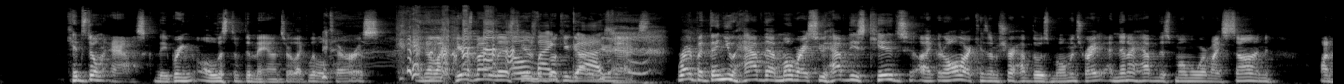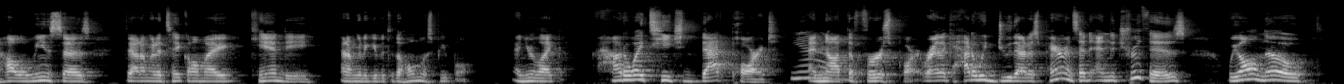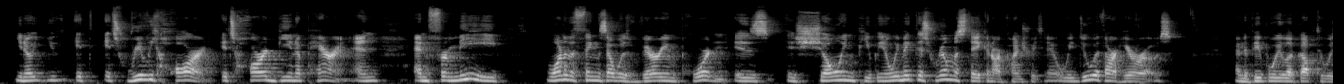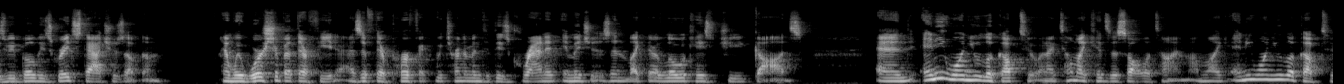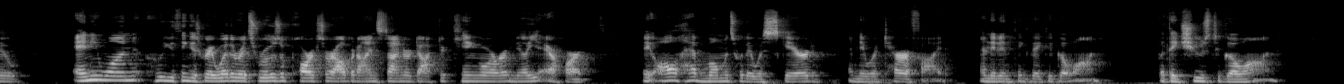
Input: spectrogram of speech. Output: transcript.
kids don't ask. They bring a list of demands or like little terrorists. and they're like, here's my list. Oh Here's my the book you got to do next. Right. But then you have that moment, right? So you have these kids, like, and all our kids, I'm sure, have those moments, right? And then I have this moment where my son on Halloween says, Dad, I'm going to take all my candy and I'm going to give it to the homeless people. And you're like, how do I teach that part Yeah. and not the first part, right? Like, how do we do that as parents? And and the truth is, we all know, you know, you it it's really hard. It's hard being a parent. And and for me, one of the things that was very important is is showing people. You know, we make this real mistake in our country today. What we do with our heroes and the people we look up to is we build these great statues of them and we worship at their feet as if they're perfect. We turn them into these granite images and like they're lowercase g gods. And anyone you look up to, and I tell my kids this all the time, I'm like, anyone you look up to, anyone who you think is great, whether it's Rosa Parks or Albert Einstein or Dr. King or Amelia Earhart, they all have moments where they were scared and they were terrified and they didn't think they could go on, but they choose to go on.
